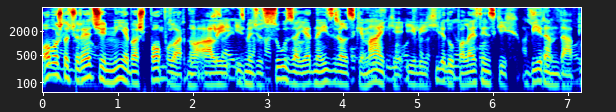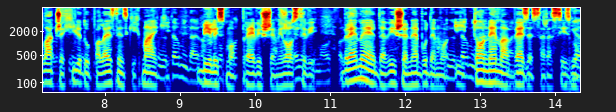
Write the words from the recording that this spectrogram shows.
Ovo što ću reći nije baš popularno, ali između suza jedne izraelske majke ili hiljadu palestinskih biram da plače hiljadu palestinskih majki. Bili smo previše milostivi. Vreme je da više ne budemo i to nema veze sa rasizmom.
